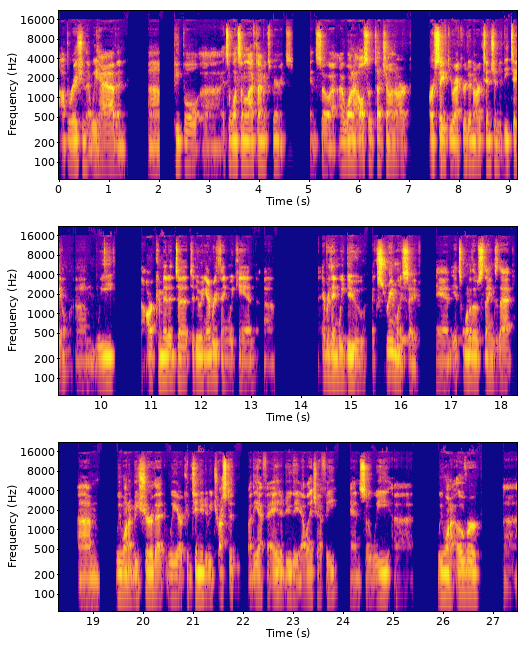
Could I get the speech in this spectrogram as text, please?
operation that we have, and um, people. Uh, it's a once in a lifetime experience. And so I, I want to also touch on our our safety record and our attention to detail. Um, we are committed to, to doing everything we can, uh, everything we do extremely safe. And it's one of those things that um, we want to be sure that we are continue to be trusted by the FAA to do the LHFE. And so we uh, we want to over uh,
